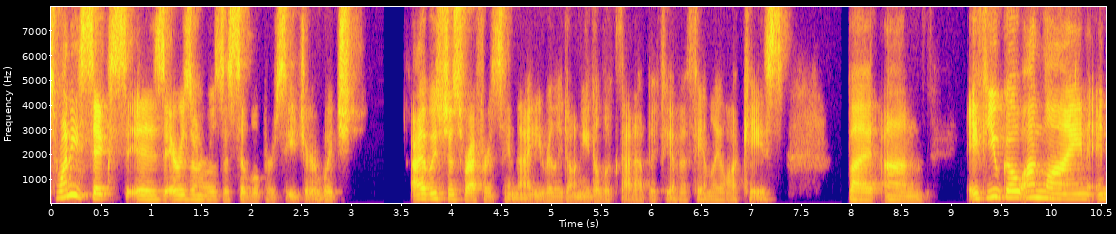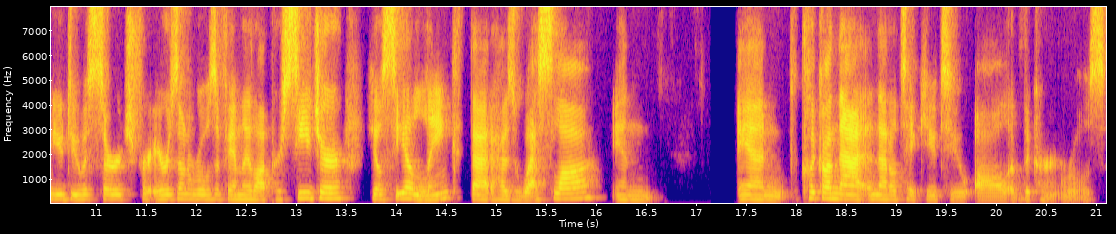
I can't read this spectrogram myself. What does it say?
26 is Arizona Rules of Civil Procedure, which I was just referencing that. You really don't need to look that up if you have a family law case. But um, if you go online and you do a search for Arizona Rules of Family Law Procedure, you'll see a link that has Westlaw in and click on that and that'll take you to all of the current rules.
